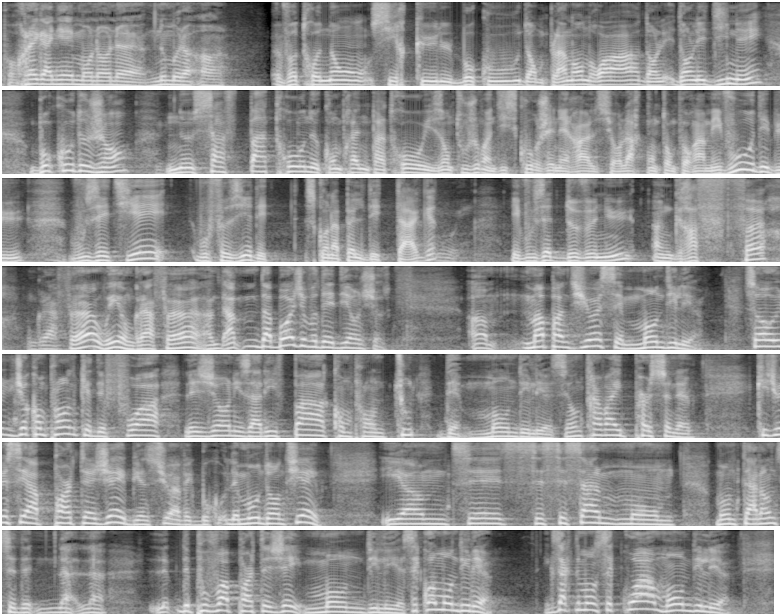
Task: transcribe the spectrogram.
pour regagner mon honneur, numéro un. Votre nom circule beaucoup dans plein d'endroits, dans les, dans les dîners. Beaucoup de gens ne savent pas trop, ne comprennent pas trop. Ils ont toujours un discours général sur l'art contemporain. Mais vous, au début, vous étiez, vous faisiez des, ce qu'on appelle des tags, et vous êtes devenu un graffeur? Un graffeur, oui, un graffeur. Euh, D'abord, je voudrais dire une chose. Euh, ma peinture, c'est mon délire. So, je comprends que des fois, les gens, ils n'arrivent pas à comprendre tout de mon délire. C'est un travail personnel que je essayer à partager, bien sûr, avec beaucoup, le monde entier. Et euh, c'est ça mon, mon talent, c'est de, la- la- de pouvoir partager mon délire. C'est quoi mon délire? Exactement, c'est quoi mon délire?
